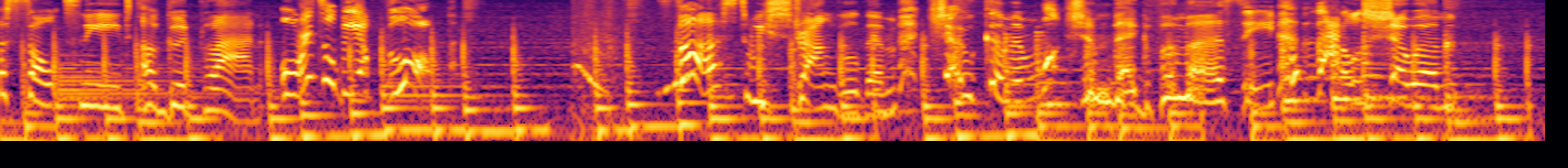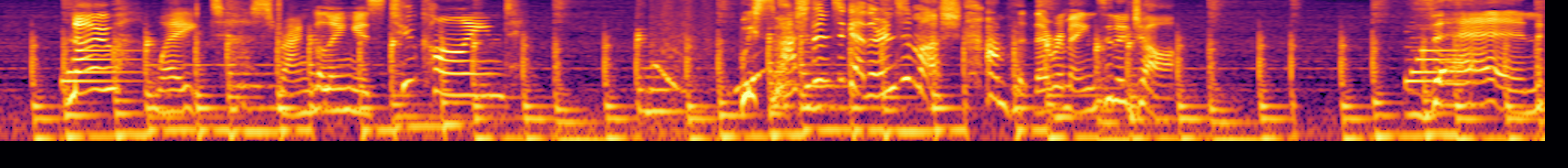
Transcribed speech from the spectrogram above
assaults need a good plan, or it'll be a flop. First, we strangle them, choke them and watch them beg for mercy. That'll show them. No, wait. Strangling is too kind. We smash them together into mush and put their remains in a jar. Then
